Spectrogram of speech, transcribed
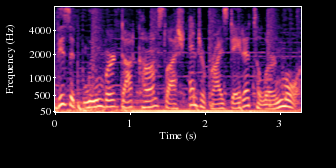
Visit Bloomberg.com slash enterprise data to learn more.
